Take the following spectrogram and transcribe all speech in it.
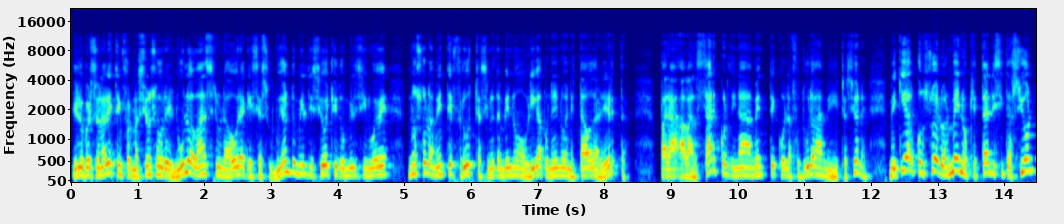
En lo personal, esta información sobre el nulo avance en una obra que se asumió en 2018 y 2019 no solamente frustra, sino también nos obliga a ponernos en estado de alerta para avanzar coordinadamente con las futuras administraciones. Me queda el consuelo, al menos, que está en licitación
